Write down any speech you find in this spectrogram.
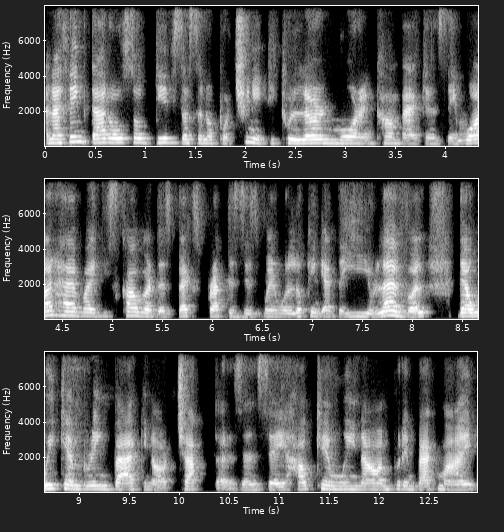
And I think that also gives us an opportunity to learn more and come back and say, what have I discovered as best practices when we're looking at the EU level that we can bring back in our chapters and say, how can we now, I'm putting back my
